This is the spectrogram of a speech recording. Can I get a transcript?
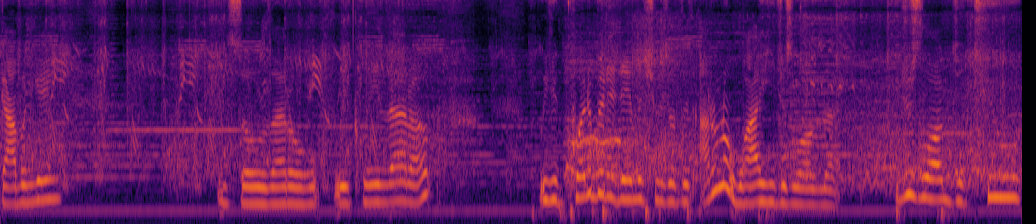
Goblin Gang. And so that'll hopefully clean that up. We did quite a bit of damage to his other. I don't know why he just logged that. He just logged to two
